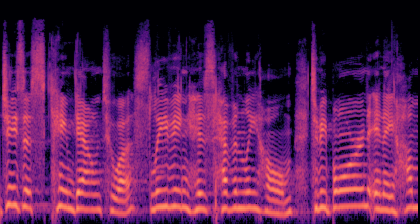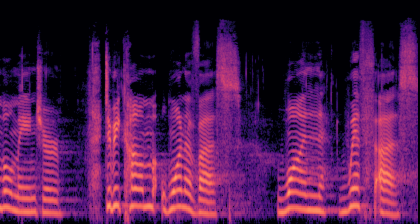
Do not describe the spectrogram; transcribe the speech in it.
Jesus came down to us, leaving his heavenly home, to be born in a humble manger, to become one of us, one with us.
